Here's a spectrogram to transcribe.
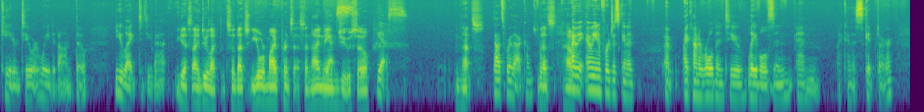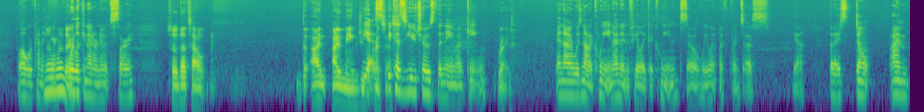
catered to or waited on, though you like to do that. Yes, I do like that. So that's you're my princess, and I named Yes. you. So Yes. and that's That's where that comes from. that's how. I mean, I mean, if we're just gonna, um, I, I kind of rolled into labels and and I kind of skipped our. Well, we're kind of No, here. we're there. We're looking at our notes. Sorry. so that's how. The, I I named you yes, princess because you chose the name of king, right. and I was not a queen. I didn't feel like a queen, so we went with princess. Yeah, but I don't. I'm.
